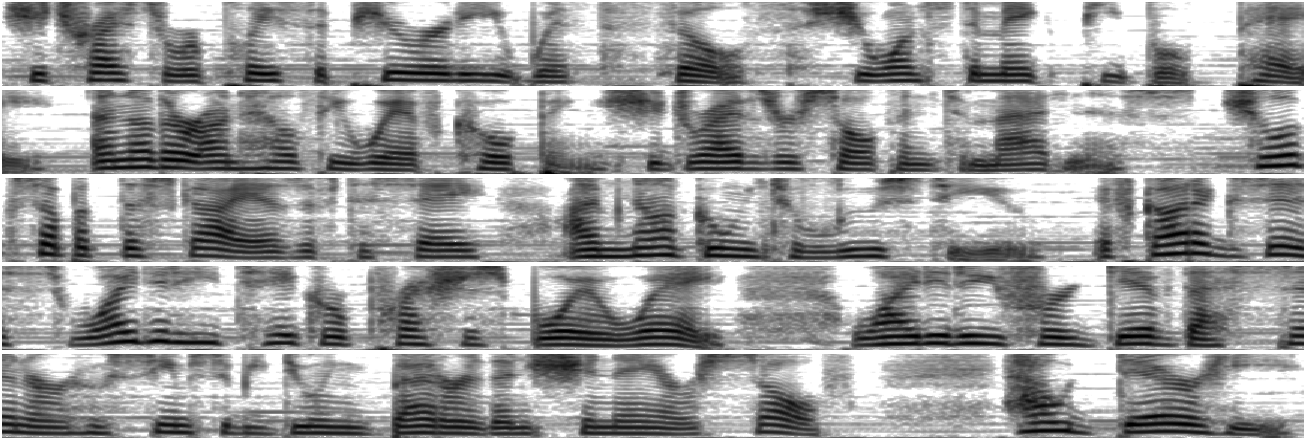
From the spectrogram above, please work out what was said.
She tries to replace the purity with filth. She wants to make people pay. Another unhealthy way of coping. She drives herself into madness. She looks up at the sky as if to say, I'm not going to lose to you. If God exists, why did he take her precious boy away? Why did he forgive that sinner who seems to be doing better than Shin-ae herself? How dare he?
